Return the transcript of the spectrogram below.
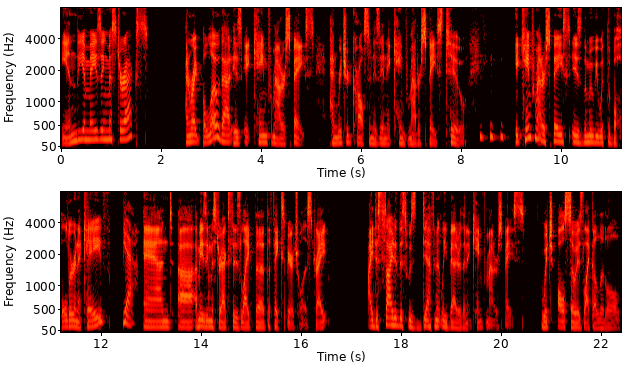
in The Amazing Mr. X. And right below that is It Came from Outer Space. And Richard Carlson is in It Came from Outer Space too. it Came from Outer Space is the movie with the beholder in a cave. Yeah. And uh, Amazing Mr. X is like the, the fake spiritualist, right? I decided this was definitely better than It Came from Outer Space, which also is like a little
